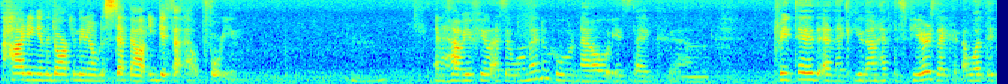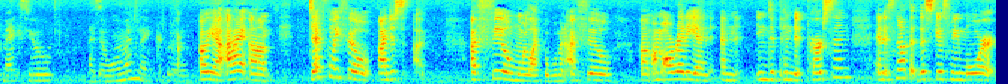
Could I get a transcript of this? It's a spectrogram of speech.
hiding in the dark and being able to step out and get that help for you. Mm-hmm. And how you feel as a woman who now is like treated and like you don't have these fears, like uh, what it makes you as a woman, like. Uh, Oh yeah, I um, definitely feel. I just I, I feel more like a woman. I feel um, I'm already an an independent person, and it's not that this gives me more.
